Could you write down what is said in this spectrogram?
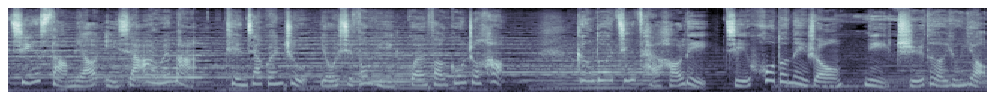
请扫描以下二维码，添加关注“游戏风云”官方公众号，更多精彩好礼及互动内容，你值得拥有。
